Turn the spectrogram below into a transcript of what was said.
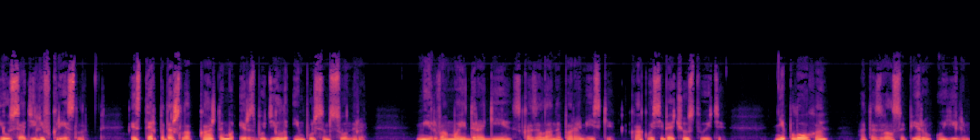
и усадили в кресло. Эстер подошла к каждому и разбудила импульсом сонера. "Мир вам, мои дорогие", сказала она по-арамейски. "Как вы себя чувствуете?" "Неплохо", отозвался первым Уильям.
